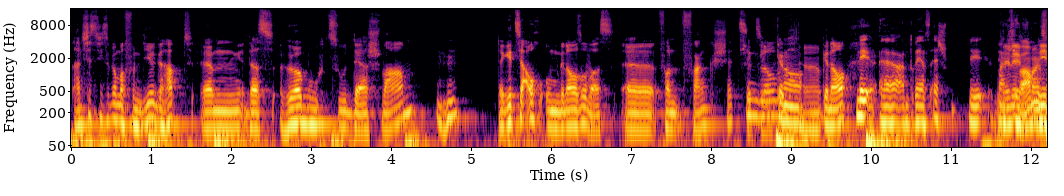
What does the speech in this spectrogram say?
hatte ich das nicht sogar mal von dir gehabt, ähm, das Hörbuch zu Der Schwarm? Da geht es ja auch um genau sowas. Äh, von Frank Schätzing, glaube ich. Genau. Ja. Genau. Nee, äh, Andreas Esch. Nee, mein Nee, nee, Schwarm. Schwarm nee,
